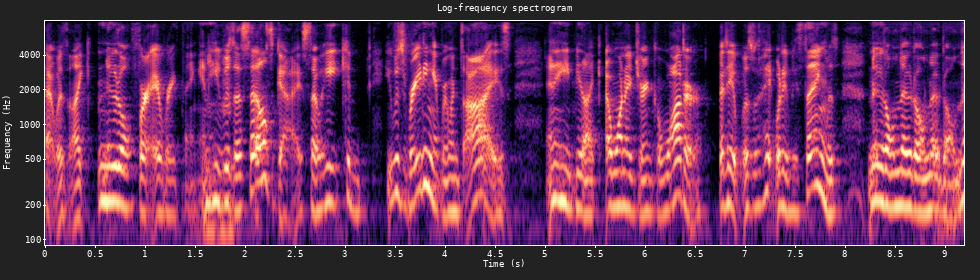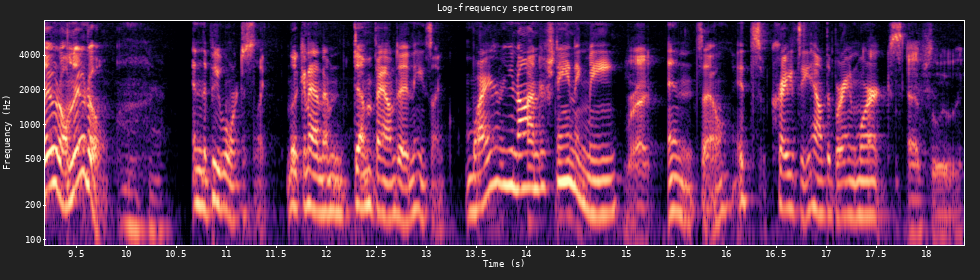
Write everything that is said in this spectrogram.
That was like noodle for everything. And he was a sales guy. So he could, he was reading everyone's eyes and he'd be like, I want a drink of water. But it was, what he was saying was noodle, noodle, noodle, noodle, noodle. And the people were just like looking at him dumbfounded. And he's like, Why are you not understanding me? Right. And so it's crazy how the brain works. Absolutely.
